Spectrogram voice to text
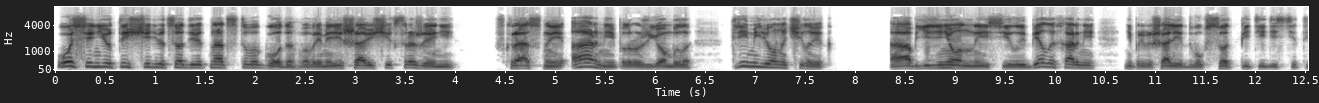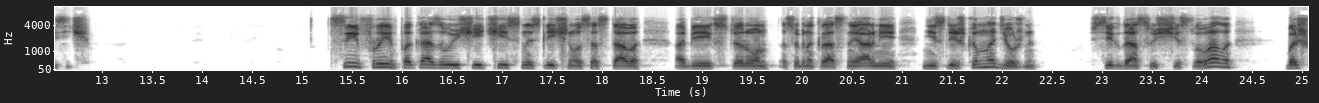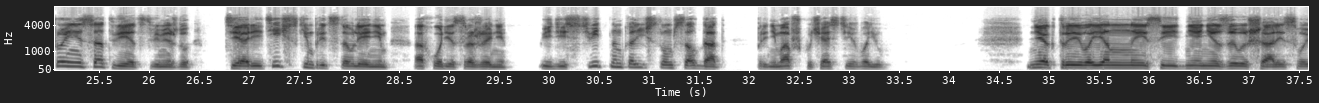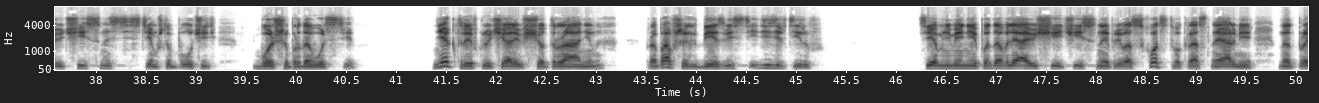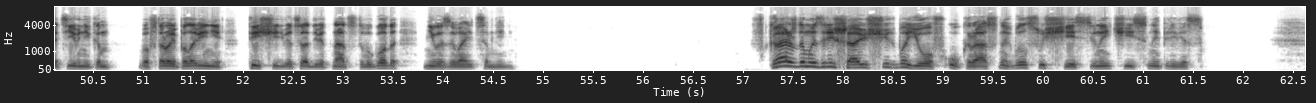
Осенью 1919 года, во время решающих сражений, в Красной армии под ружьем было 3 миллиона человек, а объединенные силы белых армий не превышали 250 тысяч. Цифры, показывающие численность личного состава обеих сторон, особенно Красной армии, не слишком надежны всегда существовало большое несоответствие между теоретическим представлением о ходе сражения и действительным количеством солдат, принимавших участие в бою. Некоторые военные соединения завышали свою численность с тем, чтобы получить больше продовольствия. Некоторые включали в счет раненых, пропавших без вести и дезертиров. Тем не менее, подавляющее численное превосходство Красной Армии над противником во второй половине 1919 года не вызывает сомнений. В каждом из решающих боев у красных был существенный численный перевес.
